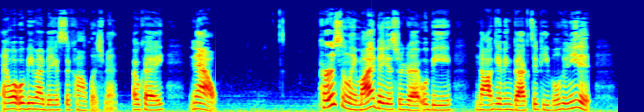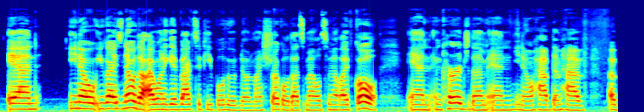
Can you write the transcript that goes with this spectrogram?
And what would be my biggest accomplishment? Okay? Now, personally, my biggest regret would be not giving back to people who need it. And, you know, you guys know that I want to give back to people who have known my struggle. That's my ultimate life goal. And encourage them and, you know, have them have a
